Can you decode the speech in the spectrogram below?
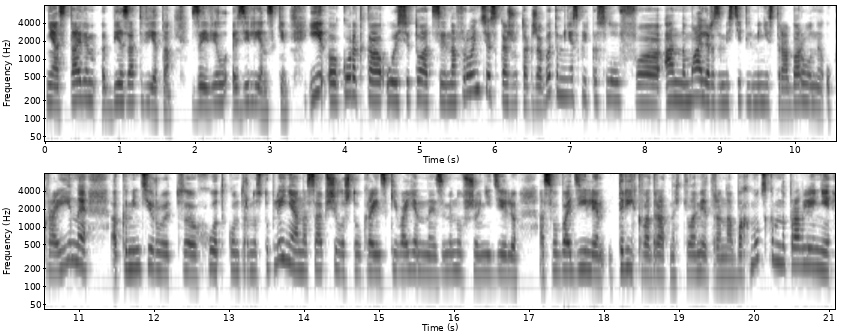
не оставим без ответа заявил Зеленский. И э, коротко о ситуации на фронте, скажу также об этом несколько слов. Э, Анна Малер, заместитель министра обороны Украины, э, комментирует ход контрнаступления. Она сообщила, что украинские военные за минувшую неделю освободили 3 квадратных километра на Бахмутском направлении,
